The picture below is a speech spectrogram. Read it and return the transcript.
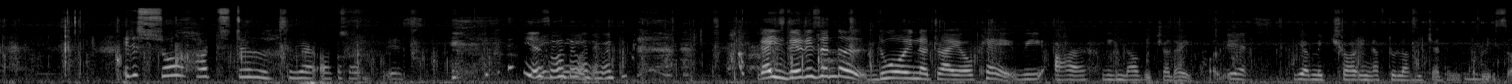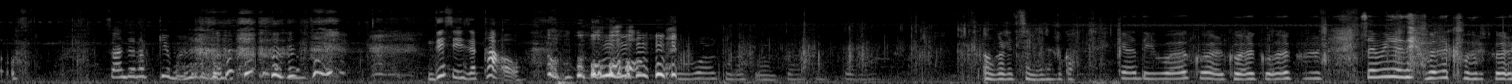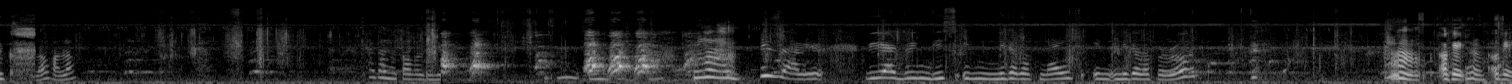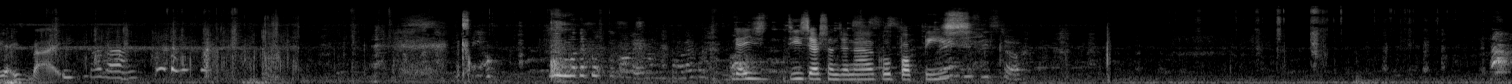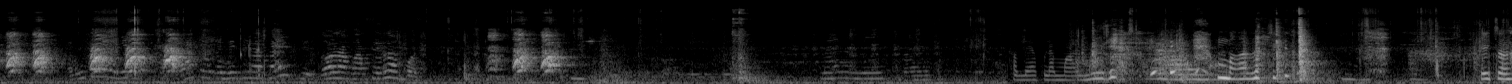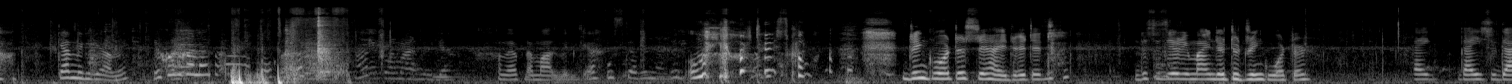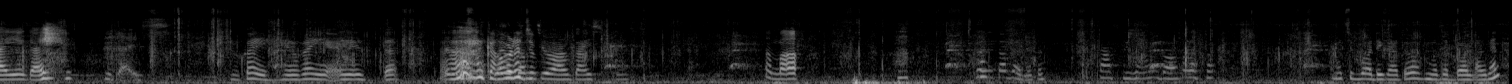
It is so hot still. So we are outside. Yes. yes, one, one, one, one. Guys, there isn't a duo in a trio, okay? We are, we love each other equally. Yes. We are mature enough to love each other equally, so. Sanjana के भन्नु This is a cow. Oh, got it, Sanjana, ruka. Yeah, they work, work, work, work, work. Samia, they work, work, work. Hello, hello. क्या गर्नु कपाल Yeah, this are We, we are doing this in middle of night, in the middle of a road. okay, okay guys, bye. Bye bye. Guys, these are Sanjana's puppies. अपना माल मिल गया माल। ये चलो क्या मिल गया हमें? कौन हमें अपना माल मिल गया। उसका ड्रिंक वाटर से hydrated this is your reminder to drink water guys guy guys guys guys guys त सास डर पो लाग्छ म चाहिँ म त डर लाग्दैन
